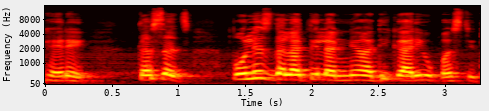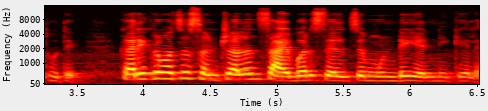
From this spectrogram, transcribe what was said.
खैरे तसंच पोलीस दलातील अन्य अधिकारी उपस्थित होते. कार्यक्रमाचं संचालन सायबर सेलचे मुंडे यांनी केले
